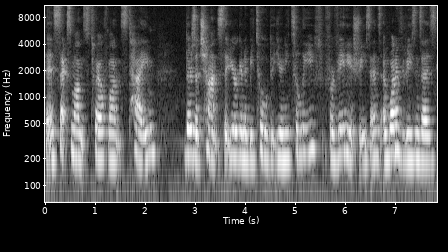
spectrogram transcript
that in six months, twelve months time, there's a chance that you're going to be told that you need to leave for various reasons, and one of the reasons is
